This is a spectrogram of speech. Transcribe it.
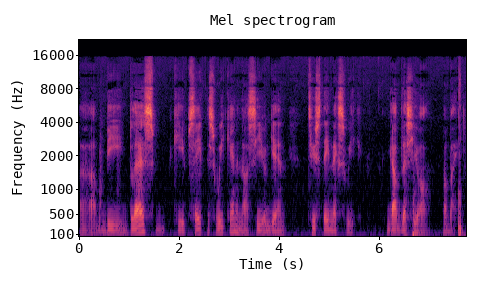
Uh, be blessed. Keep safe this weekend, and I'll see you again Tuesday next week. God bless you all. Bye bye.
